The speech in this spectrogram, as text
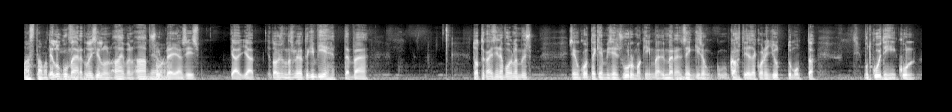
vastaavat. Ja lukumäärät oli silloin aivan absurdeja siis. Ja, ja, ja toisaalta se oli jotenkin viehättävää. Totta kai siinä voi olla myös se koko tekemisen surmakin. Mä ymmärrän senkin, se on kahtiajakoinen juttu, mutta, mutta kuitenkin kun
